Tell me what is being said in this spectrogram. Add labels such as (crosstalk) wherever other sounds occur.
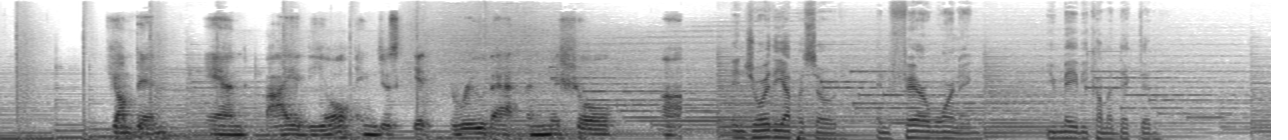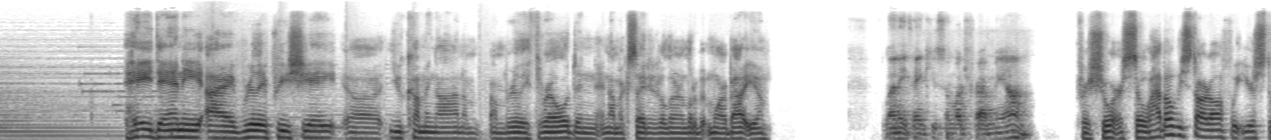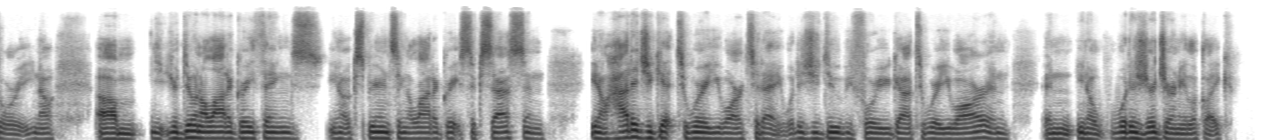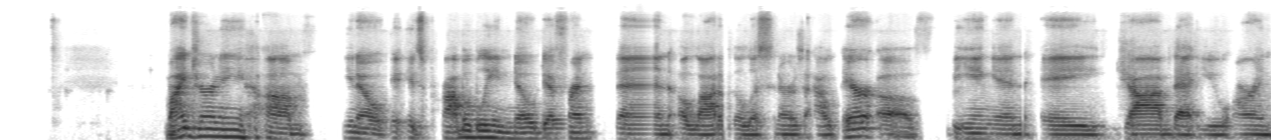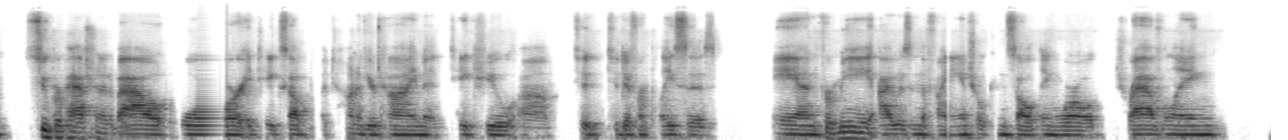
jump in and buy a deal and just get through that initial. Uh, Enjoy the episode, and fair warning, you may become addicted. Hey, Danny, I really appreciate uh, you coming on. I'm, I'm really thrilled and, and I'm excited to learn a little bit more about you. Lenny, thank you so much for having me on. For sure. So, how about we start off with your story? You know, um, you're doing a lot of great things, you know, experiencing a lot of great success. And, you know how did you get to where you are today? What did you do before you got to where you are? And and you know what does your journey look like? My journey um you know it, it's probably no different than a lot of the listeners out there of being in a job that you aren't super passionate about or, or it takes up a ton of your time and takes you um, to, to different places and for me, I was in the financial consulting world, traveling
